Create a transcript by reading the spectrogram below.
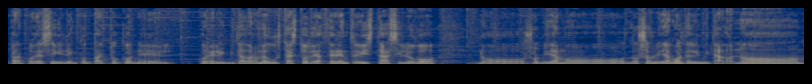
para poder seguir en contacto con el, con el invitado. No me gusta esto de hacer entrevistas y luego nos olvidamos, nos olvidamos del invitado. No,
